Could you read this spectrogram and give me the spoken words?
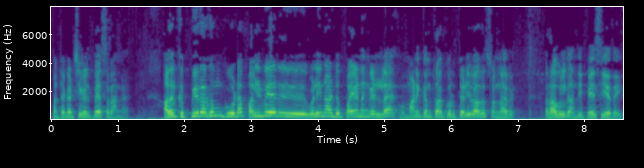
மற்ற கட்சிகள் பேசுறாங்க. அதற்கு பிறகும் கூட பல்வேறு வெளிநாட்டு பயணங்கள்ல மாணிக்கம் தாக்கூர் தெளிவாக சொன்னாரு. ராகுல் காந்தி பேசியதை.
